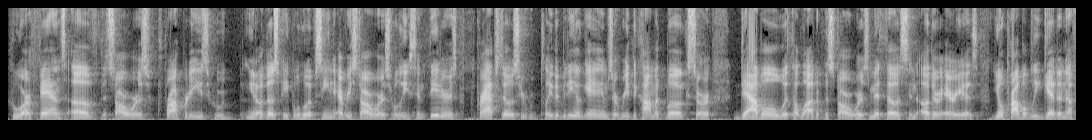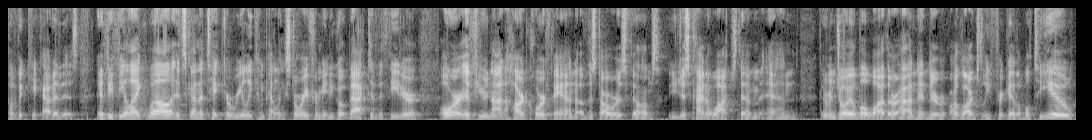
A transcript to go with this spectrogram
who are fans of the Star Wars properties, who, you know, those people who have seen every Star Wars release in theaters, perhaps those who play the video games or read the comic books or dabble with a lot of the Star Wars mythos in other areas. You'll probably get enough of a kick out of this. If you feel like, well, it's going to take a really compelling story for me to go back to the theater, or if you're not a hardcore fan of the Star Wars films, you just kind of watch them and they're enjoyable while they're on and they are largely forgettable to you,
